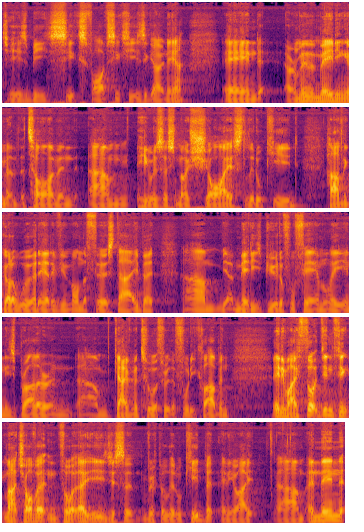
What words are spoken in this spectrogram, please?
geez, it'd be six, five, six years ago now. And I remember meeting him at the time, and um, he was this most shyest little kid. Hardly got a word out of him on the first day, but um, you know, met his beautiful family and his brother, and um, gave him a tour through the footy club. And anyway, thought didn't think much of it and thought oh, he's just a ripper little kid. But anyway, um, and then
